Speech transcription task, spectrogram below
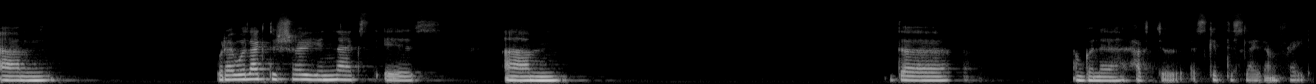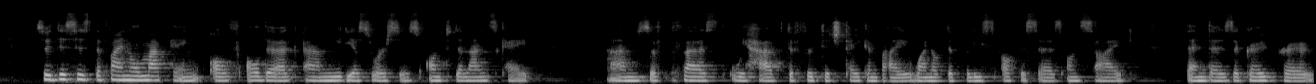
Um, what I would like to show you next is um, the, I'm gonna have to skip the slide, I'm afraid. So this is the final mapping of all the um, media sources onto the landscape. Um, so first we have the footage taken by one of the police officers on site. Then there's a GoPro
